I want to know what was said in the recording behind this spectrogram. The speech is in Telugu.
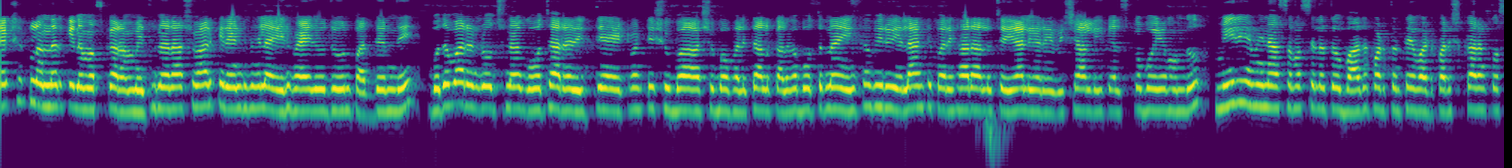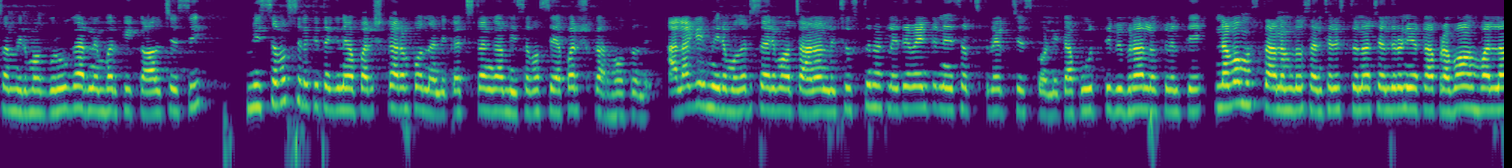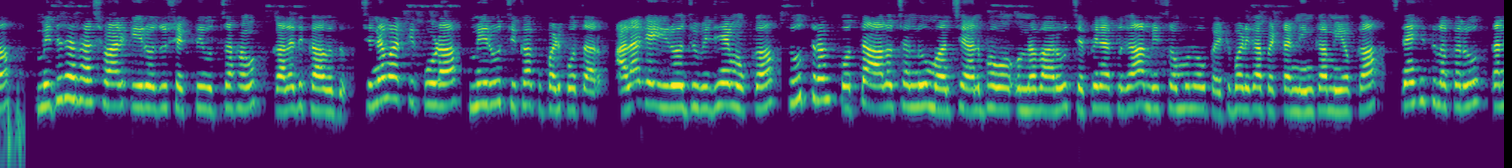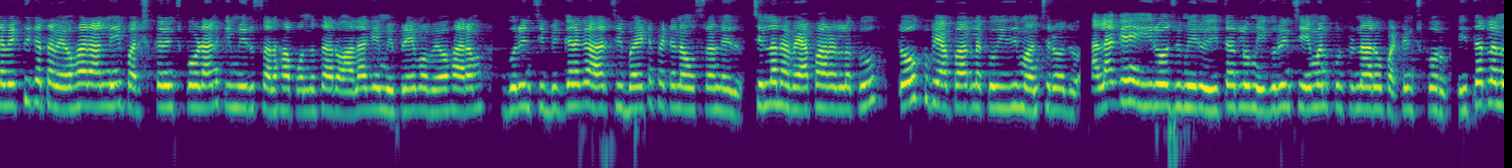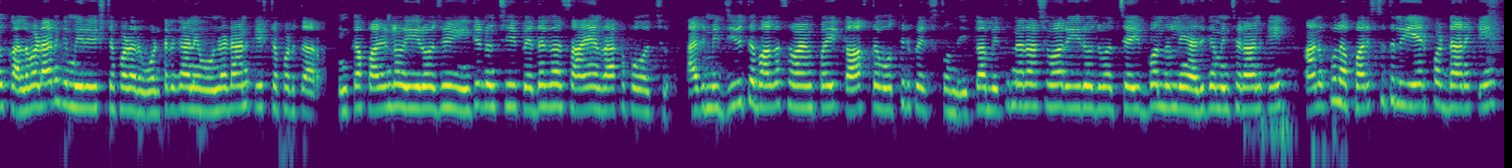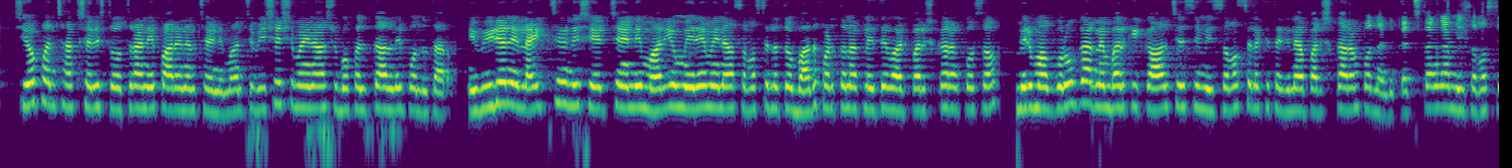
ప్రేక్షకులందరికీ నమస్కారం. మిథున రాశి వారికి రెండు వేల ఇరవై ఐదు జూన్ పద్దెనిమిది బుధవారం రోజున గోచార రీత్యా ఎటువంటి శుభ అశుభ ఫలితాలు కలగబోతున్నాయి? ఇంకా వీరు ఎలాంటి పరిహారాలు చేయాలి అనే విషయాల్ని తెలుసుకోబోయే ముందు మీరు ఏమైనా సమస్యలతో బాధపడుతుంటే వాటి పరిష్కారం కోసం మీరు మా గురువు గారి నెంబర్కి కాల్ చేసి మీ సమస్యలకి తగిన పరిష్కారం పొందండి. ఖచ్చితంగా మీ సమస్య పరిష్కారం అవుతుంది. అలాగే మీరు మొదటిసారి మా ఛానల్ని చూస్తున్నట్లయితే వెంటనే సబ్స్క్రైబ్ చేసుకోండి. ఇక పూర్తి వివరాల్లోకి వెళ్తే నవమ స్థానంలో సంచరిస్తున్న చంద్రుని యొక్క ప్రభావం వల్ల మిథున రాశి వారికి ఈ రోజు శక్తి ఉత్సాహం కలది కాగదు చిన్నవాటికి కూడా మీరు చికాకు పడిపోతారు. అలాగే ఈ రోజు విజయం యొక్క సూత్రం కొత్త ఆలోచనలు మంచి అనుభవం ఉన్నవారు చెప్పినట్లుగా మీ సొమ్మును పెట్టుబడిగా పెట్టండి. ఇంకా మీ యొక్క స్నేహితులొకరు తన వ్యక్తిగత వ్యవహారాల్ని పరిష్కరించుకోవడానికి మీరు సలహా పొందుతారు. అలాగే మీ ప్రేమ వ్యవహారం గురించి బిగ్గరగా అర్చి బయట పెట్టనవసరం లేదు. చిల్లర వ్యాపారులకు టోకు వ్యాపారులకు ఇది మంచి రోజు. అలాగే ఈ రోజు మీరు ఇతరులు మీ గురించి ఏమనుకుంటున్నారో పట్టించుకోరు. ఇతరులను కలవడానికి మీరు ఇష్టపడరు ఒంటరిగానే ఉండడానికి ఇష్టపడతారు. ఇంకా పనిలో ఈ రోజు ఇంటి నుంచి పెద్దగా సాయం రాకపోవచ్చు. అది మీ జీవిత భాగస్వామ్యంపై కాస్త ఒత్తిడి పెంచుతుంది. ఇక మిథున రాశి వారు ఈ రోజు వచ్చే ఇబ్బందుల్ని అధిగమించడానికి అనుకూల పరిస్థితులు ఏర్పడడానికి శివ పంచాక్షరి స్తోత్రాన్ని పారాయణం చేయండి. మంచి విశేషమైన శుభ ఫలితాలని పొందుతారు. ఈ వీడియోని లైక్ చేయండి షేర్ చేయండి. మరియు మీరేమైనా సమస్యలతో బాధపడుతున్నట్లయితే వాటి పరిష్కారం కోసం మీరు మా గురువు గారి నెంబర్కి కాల్ చేసి మీ సమస్యలకి తగిన పరిష్కారం పొందండి. ఖచ్చితంగా మీ సమస్య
